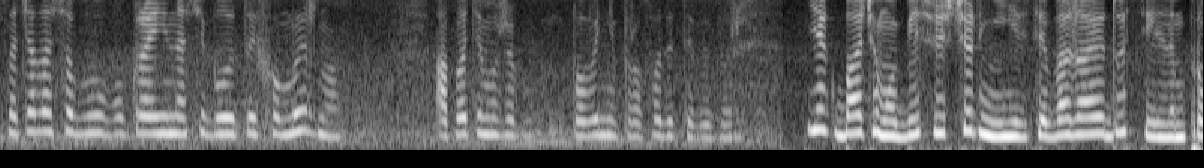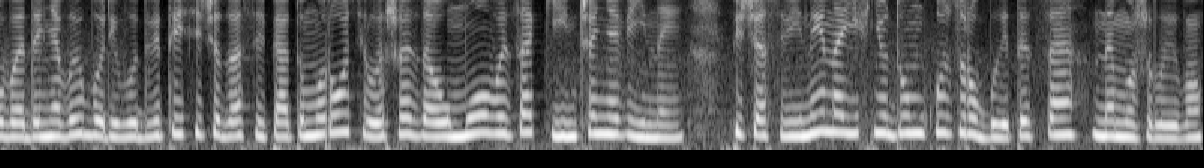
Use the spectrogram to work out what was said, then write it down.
Спочатку, щоб в Україні наші було тихо мирно, а потім вже повинні проходити вибори. Як бачимо, більшість чернігівців вважають доцільним проведення виборів у 2025 році лише за умови закінчення війни. Під час війни, на їхню думку, зробити це неможливо.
